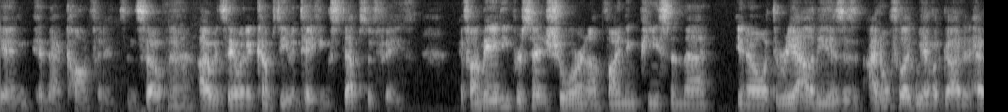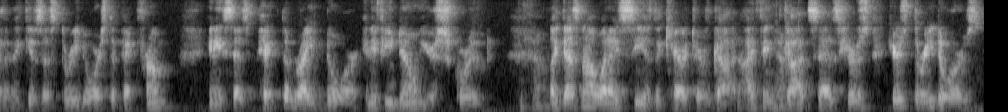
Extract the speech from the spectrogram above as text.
and and that confidence. And so yeah. I would say when it comes to even taking steps of faith, if I'm 80% sure and I'm finding peace in that, you know, what the reality is is I don't feel like we have a God in heaven that gives us three doors to pick from and he says pick the right door and if you don't you're screwed. Yeah. Like that's not what I see as the character of God. I think God says here's here's three doors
